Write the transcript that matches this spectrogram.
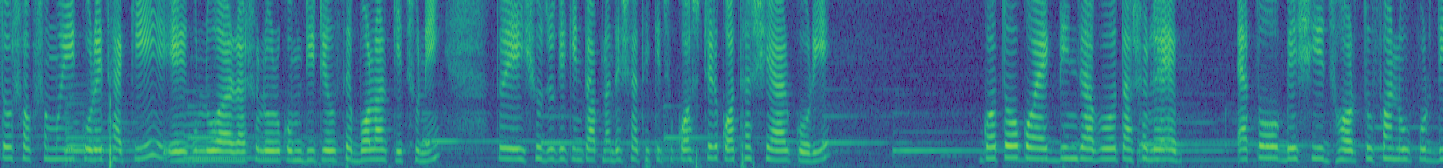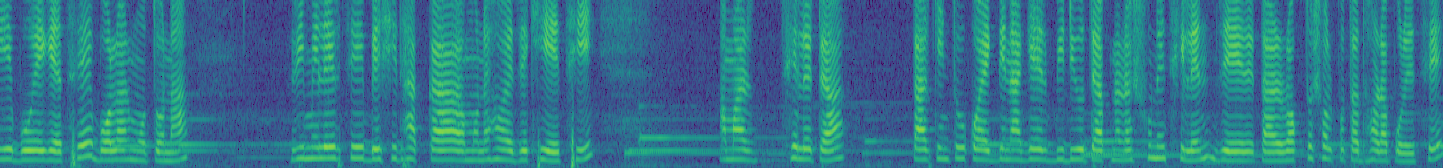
তো সবসময়ই করে থাকি। এগুলো আর আসলে ওরকম ডিটেলসে বলার কিছু নেই। তো এই সুযোগে কিন্তু আপনাদের সাথে কিছু কষ্টের কথা শেয়ার করি। গত কয়েকদিন যাবৎ আসলে এত বেশি ঝড় তুফান উপর দিয়ে বয়ে গেছে বলার মতো না। রিমেলের চেয়ে বেশি ধাক্কা মনে হয় যে খেয়েছি। আমার ছেলেটা তার কিন্তু কয়েকদিন আগের ভিডিওতে আপনারা শুনেছিলেন যে তার রক্ত স্বল্পতা ধরা পড়েছে।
